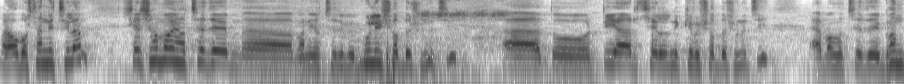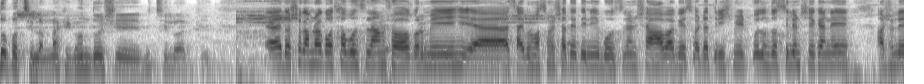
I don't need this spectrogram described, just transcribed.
মানে অবস্থান নিচ্ছিলাম। সে সময় হচ্ছে যে মানে হচ্ছে যে গুলির শব্দ শুনেছি তো টিয়ার সেল নিক্ষেপের শব্দ শুনেছি, এবং হচ্ছে যে গন্ধ পাচ্ছিলাম, নাকি গন্ধ এসে দিচ্ছিল আর কি। দর্শক আমরা কথা বলছিলাম সহকর্মী সাইবুল মাসুমের সাথে। তিনি বলছিলেন শাহবাগে ছয়টা তিরিশ মিনিট পর্যন্ত ছিলেন সেখানে। আসলে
